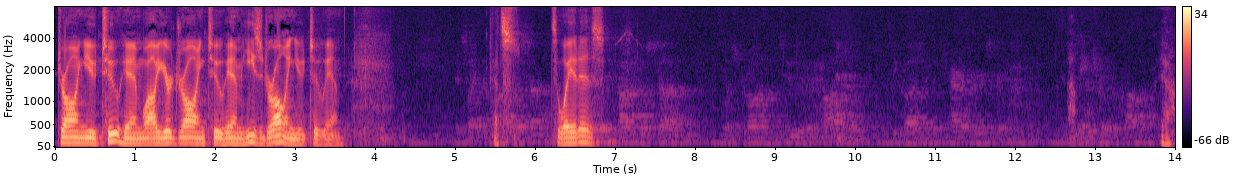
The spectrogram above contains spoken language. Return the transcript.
Drawing you to him while you're drawing to him, he's drawing you to him. That's, that's the way it is. Yeah.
